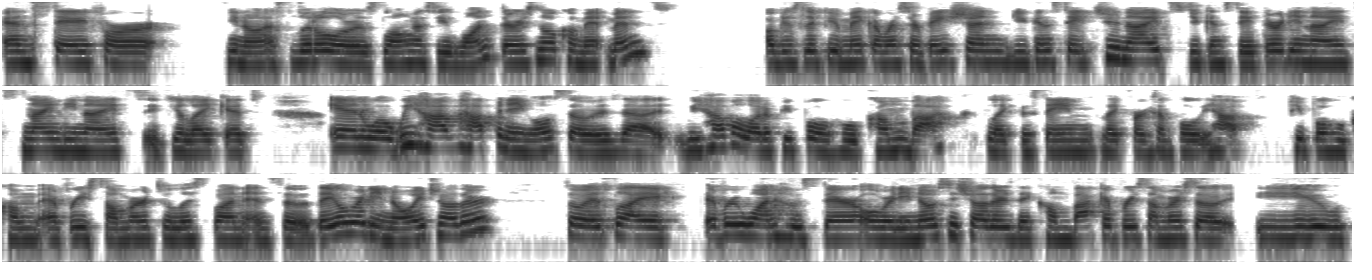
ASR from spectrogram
and stay for, you know, as little or as long as you want. There is no commitment. Obviously, if you make a reservation, you can stay two nights, you can stay 30 nights, 90 nights if you like it. And what we have happening also is that we have a lot of people who come back, like the same, like for example, we have people who come every summer to Lisbon. And so they already know each other. So it's like everyone who's there already knows each other. They come back every summer. So you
